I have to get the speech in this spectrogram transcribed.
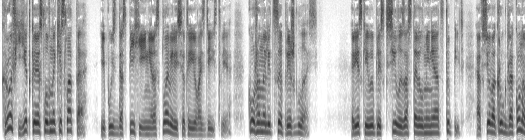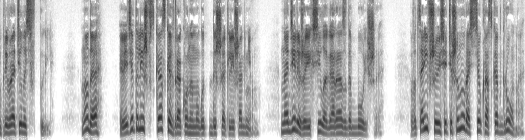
Кровь едкая, словно кислота, и пусть доспехи и не расплавились от ее воздействия, кожа на лице прижглась. Резкий выплеск силы заставил меня отступить, а все вокруг дракона превратилось в пыль. Ну да, ведь это лишь в сказках драконы могут дышать лишь огнем. На деле же их сила гораздо больше. Воцарившуюся тишину рассек раскат грома,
